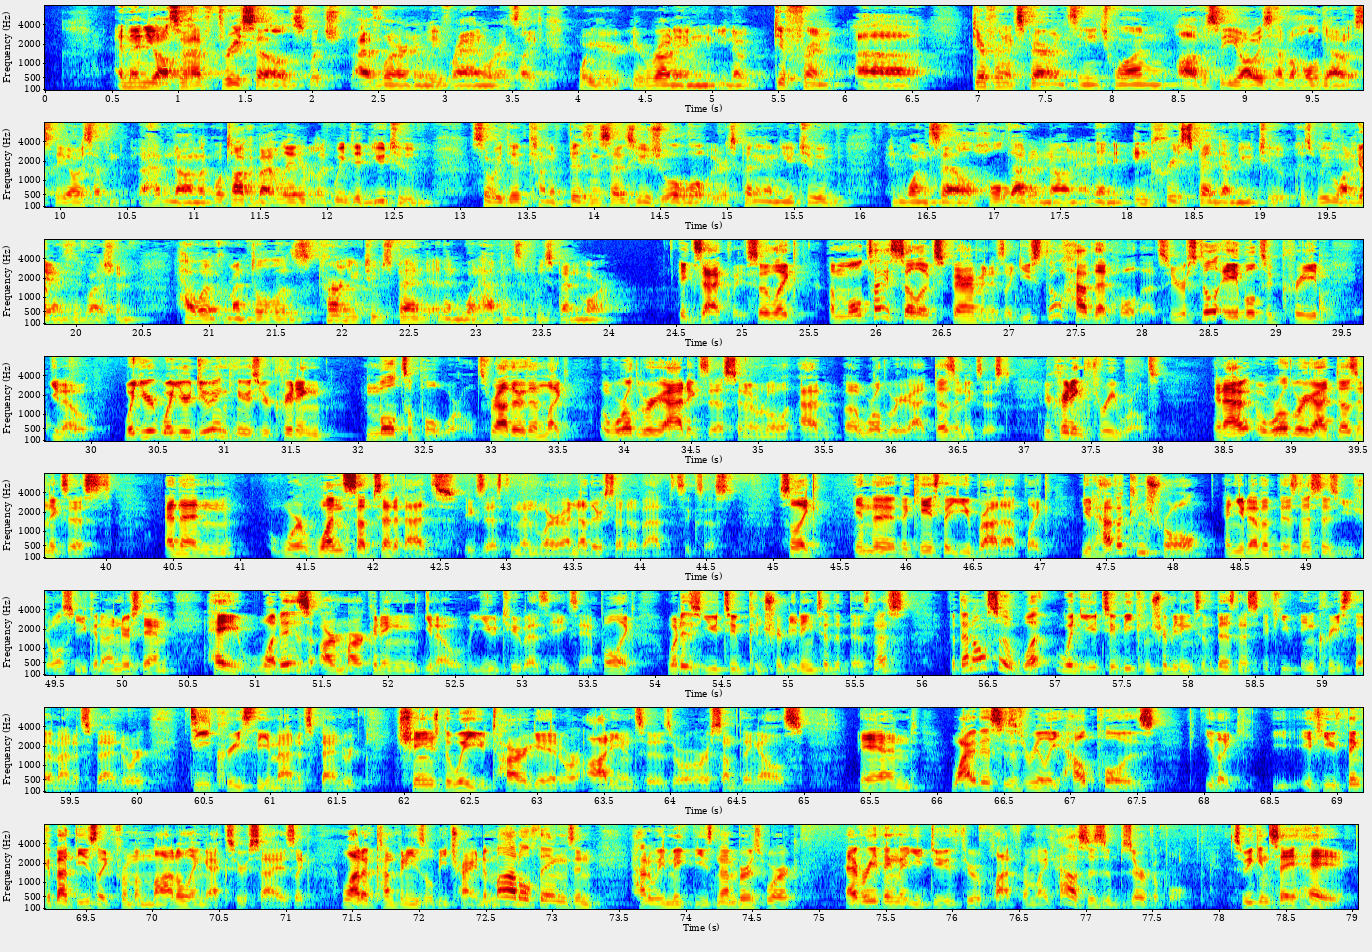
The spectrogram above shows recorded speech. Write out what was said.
And then you also have three cells, which I've learned and we've ran, where it's like where you're you're running, you know, different uh, different experiments in each one. Obviously, you always have a holdout, so you always have have none. Like we'll talk about later, but like we did YouTube, so we did kind of business as usual, what we were spending on YouTube in one cell, holdout and none, and then increase spend on YouTube because we wanted yep. to answer the question: how incremental is current YouTube spend, and then what happens if we spend more? Exactly. So like a multi-cell experiment is like you still have that holdout. So you're still able to create, you know, what you're what you're doing here is you're creating multiple worlds rather than like a world where your ad exists and a, ad, a world where your ad doesn't exist. You're creating three worlds. An ad, a world where your ad doesn't exist, and then where one subset of ads exist, and then where another set of ads exist. So like in the, the case that you brought up, like you'd have a control and you'd have a business as usual. So you could understand, hey, what is our marketing, you know, YouTube as the example, like what is YouTube contributing to the business? But then also what would YouTube be contributing to the business if you increase the amount of spend or decrease the amount of spend or change the way you target or audiences or, or something else? And why this is really helpful is like if you think about these like from a modeling exercise like a lot of companies will be trying to model things and how do we make these numbers work? Everything that you do through a platform like Haus is observable. So we can say hey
